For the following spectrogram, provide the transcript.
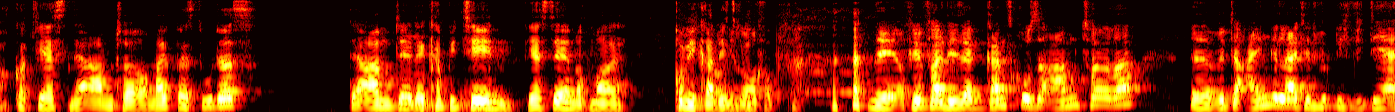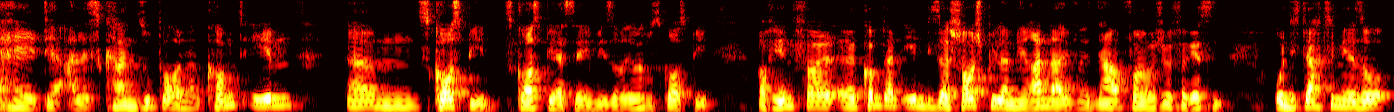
oh Gott, wie heißt denn der Abenteurer? Mike, weißt du das? Der Abend, der, der mhm. Kapitän, wie heißt der nochmal? Komme ich gerade nicht drauf. nee, auf jeden Fall dieser ganz große Abenteurer äh, wird da eingeleitet, wirklich wie der Held, der alles kann, super. Und dann kommt eben ähm, Scoresby. Scoresby heißt der irgendwie so, irgendwas mit Scoresby. Auf jeden Fall äh, kommt dann eben dieser Schauspieler Miranda, ich Namen vorhin habe ich vergessen. Und ich dachte mir so,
